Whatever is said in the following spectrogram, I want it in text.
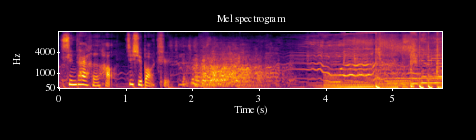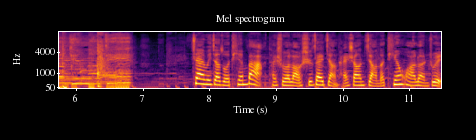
心态很好，继续保持。下一位叫做天霸，他说老师在讲台上讲的天花乱坠，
